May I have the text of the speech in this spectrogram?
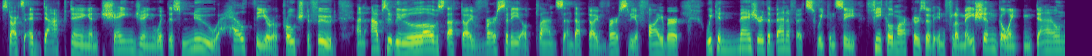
starts adapting and changing with this new, healthier approach to food and absolutely loves that diversity of plants and that diversity of fiber. We can measure the benefits. We can see fecal markers of inflammation going down.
